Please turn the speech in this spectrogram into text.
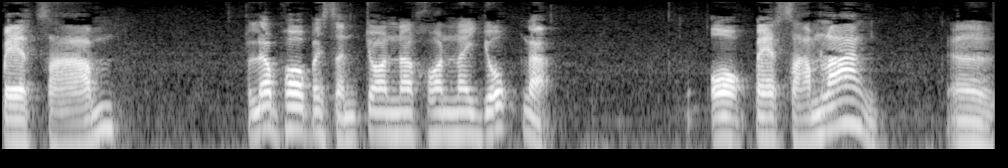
แปดสาม แล้วพอไปสัญจรนครนายกอะ ออกแปดสามล่าง เออ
